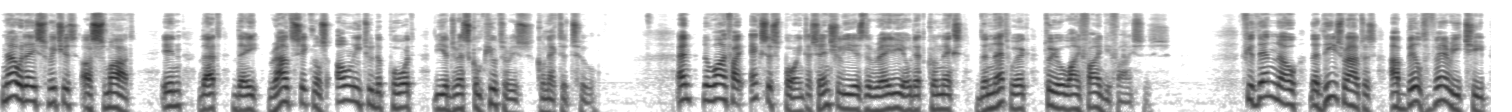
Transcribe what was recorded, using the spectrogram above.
Nowadays switches are smart in that they route signals only to the port the address computer is connected to. And the Wi-Fi access point essentially is the radio that connects the network to your Wi-Fi devices. If you then know that these routers are built very cheap,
